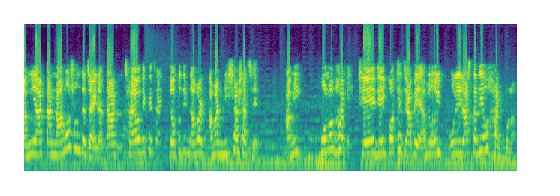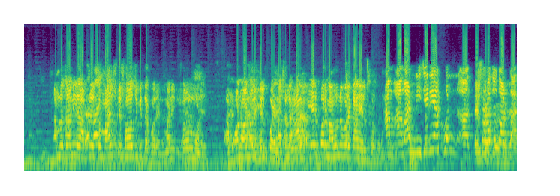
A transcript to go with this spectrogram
আমি আর তার নামও শুনতে চাই না তার ছায়াও দেখতে চাই না। যতদিন আমার আমার নিঃশ্বাস আছে আমি কোনোভাবে সে যেই পথে যাবে আমি ওই ওই রাস্তা দিয়েও হাঁটবো না আমরা জানি আপনি মানুষকে সহযোগিতা করেন মানে সরল মনে আপ- অনেক অনেক হেল্প করেন। আসলে আর এরপর মামুনের পরে কার হেল্প করবেন? আম- আমার নিজেরই এখন সাহায্য দরকার।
